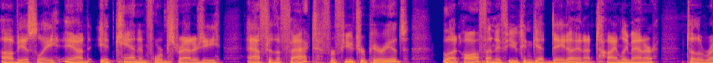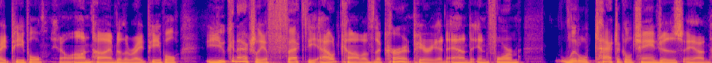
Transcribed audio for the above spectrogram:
obviously, and it can inform strategy after the fact for future periods. But often, if you can get data in a timely manner to the right people, you know, on time to the right people, you can actually affect the outcome of the current period and inform little tactical changes and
